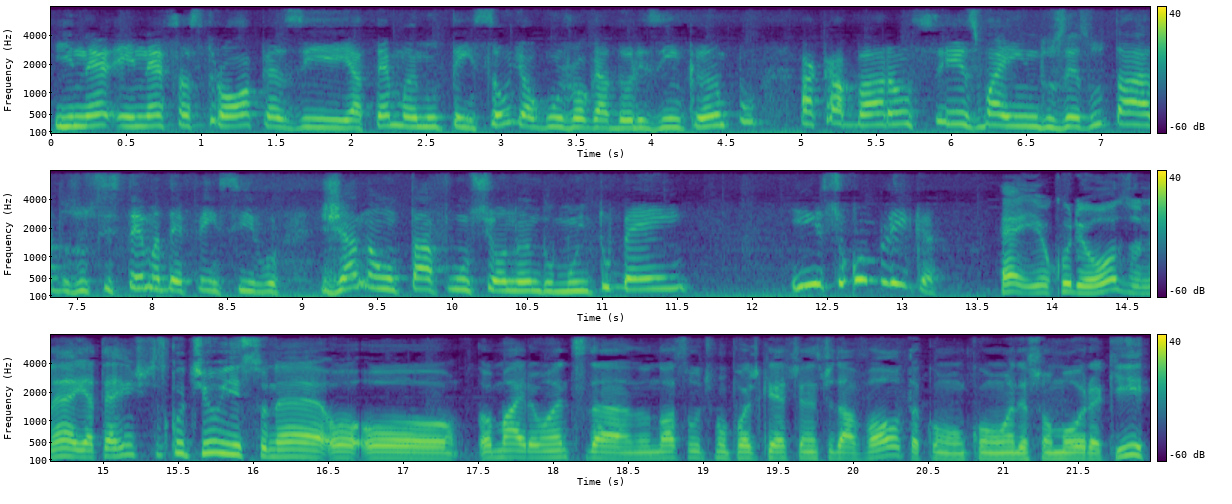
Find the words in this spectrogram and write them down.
E, ne, e nessas trocas e até manutenção de alguns jogadores em campo acabaram se esvaindo os resultados. O sistema defensivo já não está funcionando muito bem E isso complica. É, e o curioso, né? E até a gente discutiu isso, né, o, o, o Myron, antes da. no nosso último podcast, antes da volta, com, com o Anderson Moura aqui,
